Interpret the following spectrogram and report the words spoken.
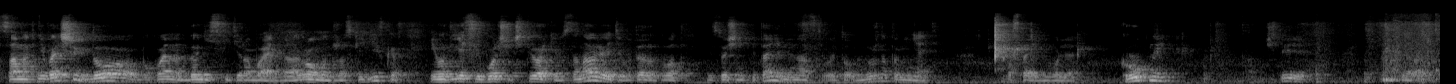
самых небольших до буквально до 10 терабайт, до огромных жестких дисков. И вот если больше четверки устанавливаете, вот этот вот источник питания 12 вольтовый нужно поменять. Поставить более крупный, 4 терабайта.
